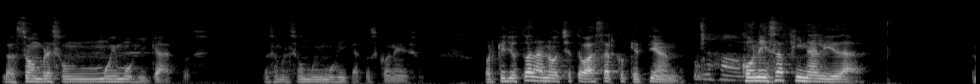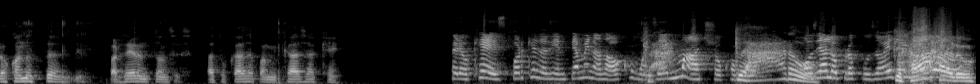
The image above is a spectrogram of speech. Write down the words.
Los hombres son muy mojigatos, los hombres son muy mojigatos con eso, porque yo toda la noche te voy a estar coqueteando Ajá. con esa finalidad. Pero cuando te, parcero, entonces, a tu casa, para mi casa, ¿qué? Pero ¿qué es? Porque se siente amenazado como ese macho, como, Claro, o sea, lo propuso ella y no yo. claro,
